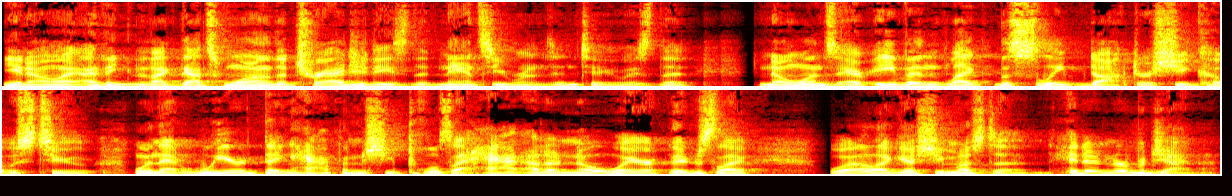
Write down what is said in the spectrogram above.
You know, I, I think like that's one of the tragedies that Nancy runs into is that no one's ever even like the sleep doctor she goes to when that weird thing happens. She pulls a hat out of nowhere. They're just like, well, I guess she must have hit it in her vagina.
